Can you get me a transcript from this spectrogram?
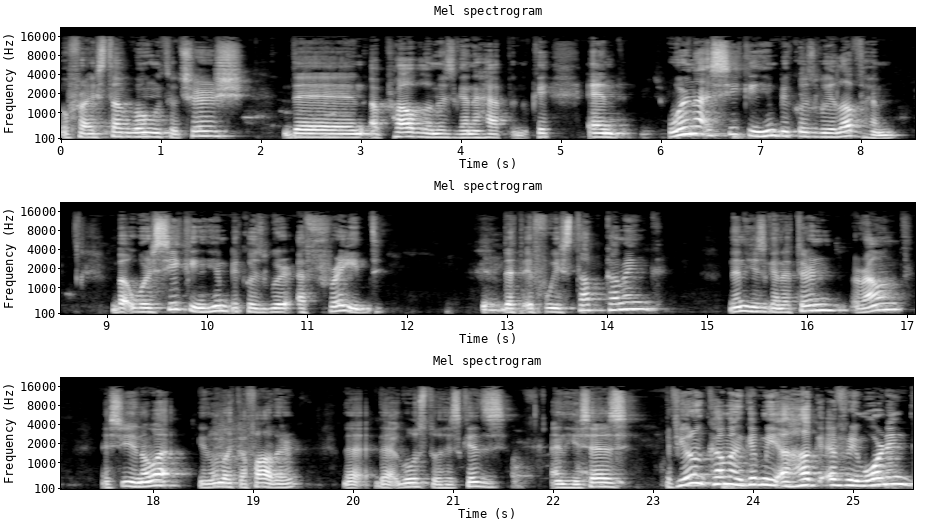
If I stop going to church, then a problem is going to happen, okay? And we're not seeking Him because we love Him but we're seeking Him because we're afraid that if we stop coming, then He's going to turn around and see, you know what? You know, like a father that, that goes to his kids and he says, If you don't come and give me a hug every morning,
